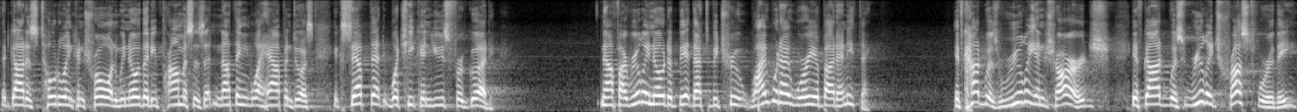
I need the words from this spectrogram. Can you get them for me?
that God is totally in control. And we know that He promises that nothing will happen to us except that which He can use for good. Now, if I really know to be, that to be true, why would I worry about anything? If God was really in charge, if God was really trustworthy,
